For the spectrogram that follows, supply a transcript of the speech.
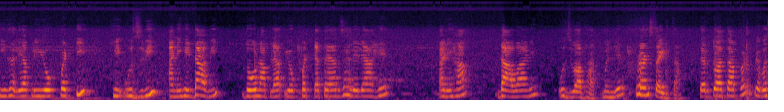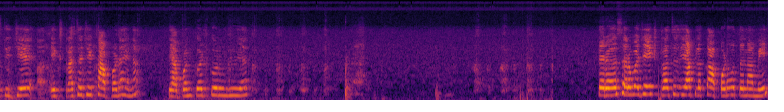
ही झाली आपली योगपट्टी ही उजवी आणि ही डावी. दोन आपल्या योगपट्ट्या तयार झालेल्या आहेत. आणि हा डावा आणि उजवा भाग म्हणजे फ्रंट साईडचा तर तो आता आपण व्यवस्थित जे एक्स्ट्राचं जे कापड आहे ना ते आपण कट करून घेऊयात. तर सर्व जे एक्स्ट्राचं जे आपलं कापड होतं ना मेन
